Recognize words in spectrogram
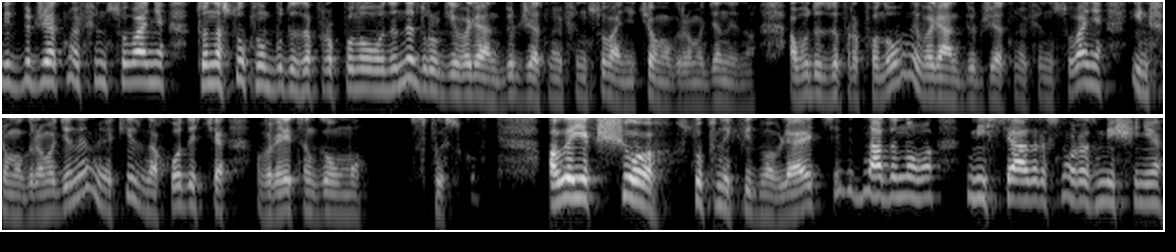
від бюджетного фінансування, то наступно буде запропонований не другий варіант бюджетного фінансування цьому громадянину, а буде запропонований варіант бюджетного фінансування іншому громадянину, який знаходиться в рейтинговому списку. Але якщо вступник відмовляється від наданого місця адресного розміщення,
